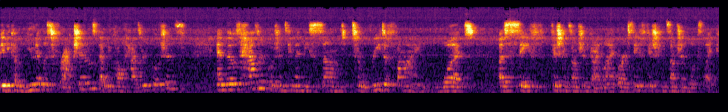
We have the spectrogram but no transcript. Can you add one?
They become unitless fractions that we call hazard quotients. And those hazard quotients can then be summed to redefine what a safe fish consumption guideline or a safe fish consumption looks like.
